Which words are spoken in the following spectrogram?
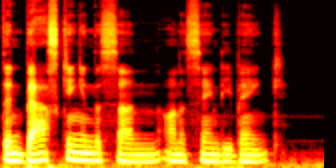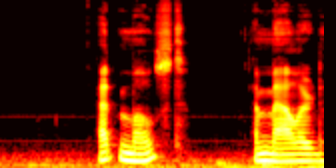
then basking in the sun on a sandy bank. At most, a mallard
